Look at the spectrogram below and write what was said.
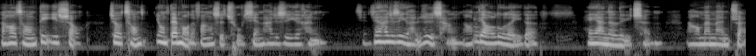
然后从第一首就从用 demo 的方式出现，它就是一个很简现它就是一个很日常，然后掉入了一个黑暗的旅程。然后慢慢转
